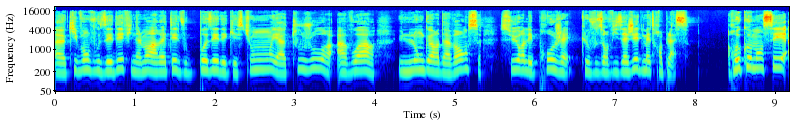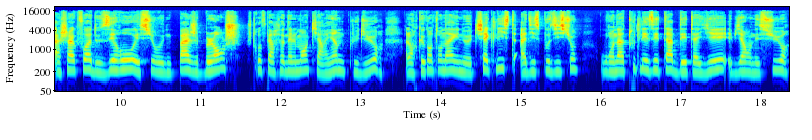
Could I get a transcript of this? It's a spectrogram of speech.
euh, qui vont vous aider finalement à arrêter de vous poser des questions et à toujours avoir une longueur d'avance sur les projets que vous envisagez de mettre en place. Recommencer à chaque fois de zéro et sur une page blanche, je trouve personnellement qu'il n'y a rien de plus dur, alors que quand on a une checklist à disposition où on a toutes les étapes détaillées, eh bien on est sûr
